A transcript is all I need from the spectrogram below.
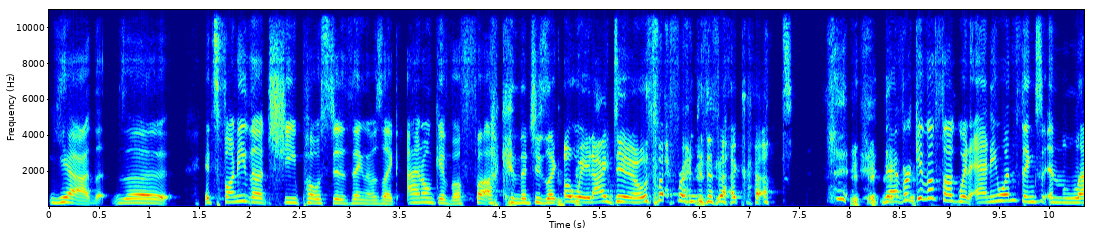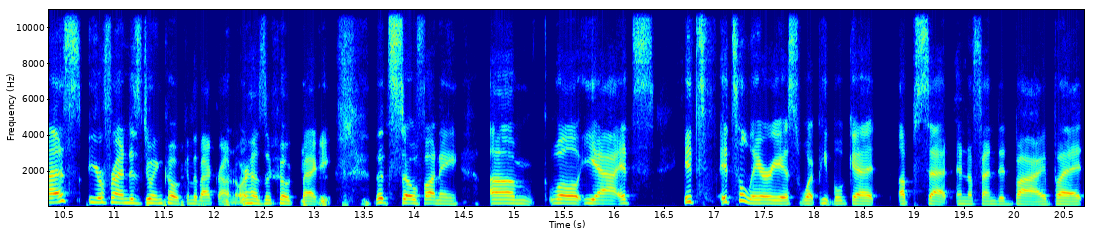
yeah, the, the it's funny that she posted a thing that was like, I don't give a fuck. And then she's like, oh, wait, I do with my friend in the background. Never give a fuck what anyone thinks unless your friend is doing coke in the background or has a coke baggie. That's so funny. Um, well, yeah, it's it's it's hilarious what people get upset and offended by, but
